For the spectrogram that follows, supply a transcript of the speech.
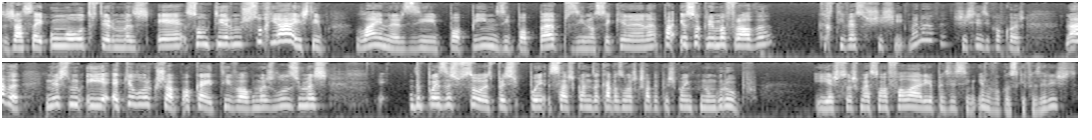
já sei um ou outro termo, mas é, são termos surreais, tipo liners e pop-ins e pop-ups e não sei o que, nanana. Pá, eu só queria uma fralda que retivesse o xixi, mais nada, xixis e cocós, nada. Neste, e aquele workshop, ok, tive algumas luzes, mas depois as pessoas, depois põe, sabes quando acabas um workshop e depois põe-te num grupo e as pessoas começam a falar e eu pensei assim, eu não vou conseguir fazer isto.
